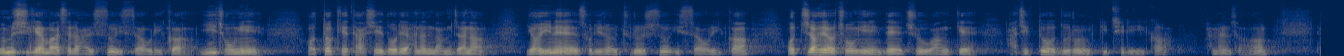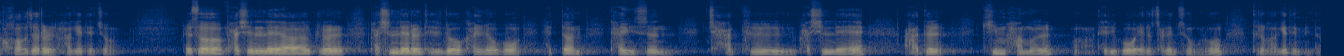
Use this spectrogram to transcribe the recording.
음식의 맛을 알 수 있사오리까 이 종이 어떻게 다시 노래하는 남자나 여인의 소리를 들을 수 있사오리까 어찌하여 종이 내 주 왕께 아직도 누를 끼치리이까 하면서 거절을 하게 되죠. 그래서 바실레아를 바실레를 데리러 가려고 했던 다윗은 자 그 바실레의 아들 김함을 어, 데리고 예루살렘 성으로 들어가게 됩니다.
